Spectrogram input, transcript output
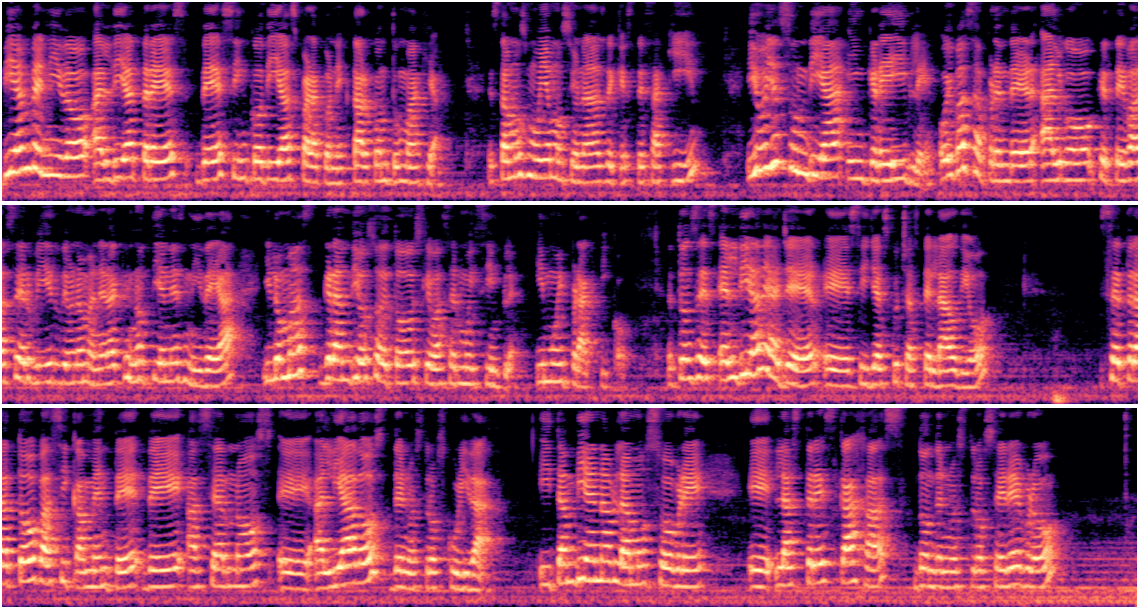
Bienvenido al día 3 de 5 días para conectar con tu magia. Estamos muy emocionadas de que estés aquí y hoy es un día increíble. Hoy vas a aprender algo que te va a servir de una manera que no tienes ni idea y lo más grandioso de todo es que va a ser muy simple y muy práctico. Entonces, el día de ayer, eh, si ya escuchaste el audio, se trató básicamente de hacernos eh, aliados de nuestra oscuridad. Y también hablamos sobre eh, las tres cajas donde nuestro cerebro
